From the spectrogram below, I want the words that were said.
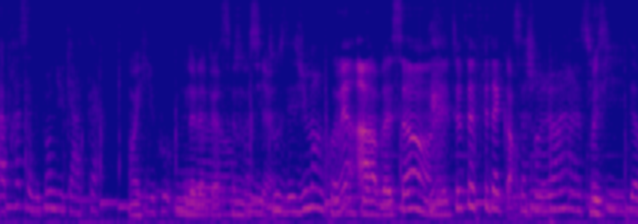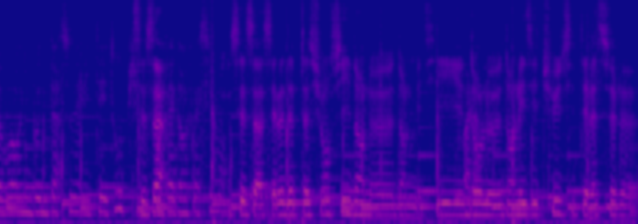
après, ça dépend du caractère. Oui, Du coup, de mais, la euh, personne soi, aussi, On est tous des humains, quoi. Donc, ah euh, bah ça, on est tout à fait d'accord. Ça change rien, il suffit d'avoir une bonne personnalité et tout, puis on ça. s'intègre facilement. C'est ça, c'est l'adaptation aussi dans le, dans le métier, Voilà. dans, le, dans les études. C'était la seule,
